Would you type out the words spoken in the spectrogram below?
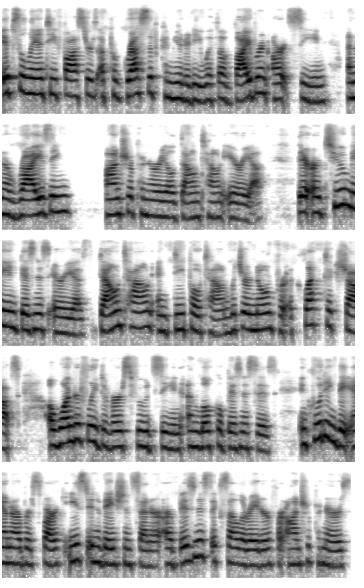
Ypsilanti fosters a progressive community with a vibrant art scene and a rising entrepreneurial downtown area. There are two main business areas, downtown and Depot Town, which are known for eclectic shops, a wonderfully diverse food scene, and local businesses, including the Ann Arbor Spark East Innovation Center, our business accelerator for entrepreneurs,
